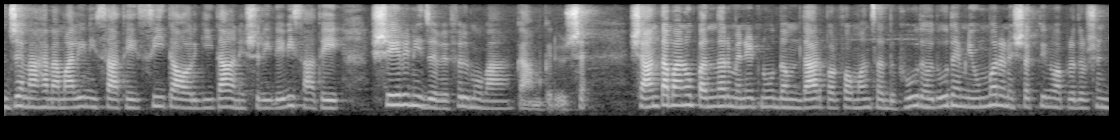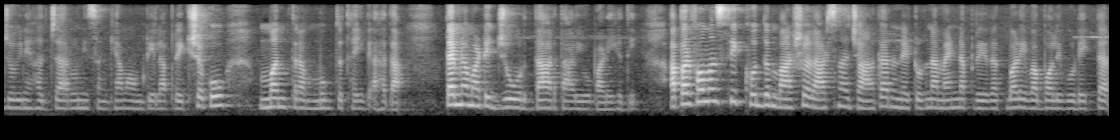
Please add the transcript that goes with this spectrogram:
જેમાં હેમા માલિની સાથે સીતા ઓર ગીતા અને શ્રીદેવી સાથે શેરની જેવી ફિલ્મોમાં કામ કર્યું છે. શાંતાબાનું પંદર મિનિટનું દમદાર પરફોર્મન્સ અદ્ભુત હતું. તેમની ઉંમર અને શક્તિનું આ પ્રદર્શન જોઈને હજારોની સંખ્યામાં ઉમટેલા પ્રેક્ષકો મંત્રમુગ્ધ થઈ ગયા હતા. તેમના માટે જોરદાર તાળીઓ પાડી હતી. આ પરફોર્મન્સથી ખુદ માર્શલ આર્ટ્સના જાણકાર અને ટુર્નામેન્ટના પ્રેરક બળ એવા બોલિવૂડ એક્ટર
